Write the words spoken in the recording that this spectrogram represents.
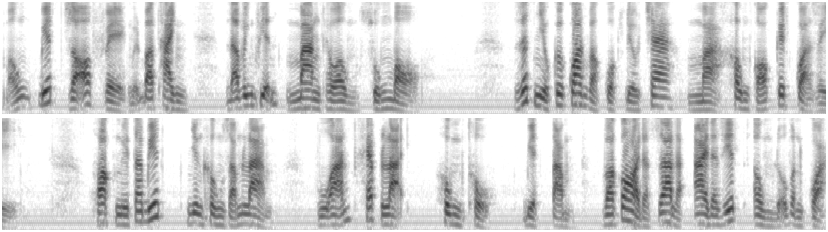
mà ông biết rõ về Nguyễn Bá thành đã vĩnh viễn mang theo ông xuống mỏ. Rất nhiều cơ quan vào cuộc điều tra mà không có kết quả gì. Hoặc người ta biết nhưng không dám làm, vụ án khép lại, hung thủ, biệt tầm. Và câu hỏi đặt ra là ai đã giết ông Đỗ Văn Quả?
